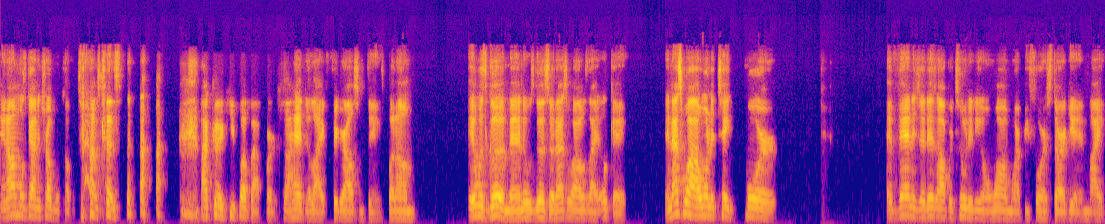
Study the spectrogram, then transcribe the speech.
and I almost got in trouble a couple times because I couldn't keep up at first. So I had to like figure out some things. But um, it was good, man. It was good. So that's why I was like, okay, And that's why I want to take more advantage of this opportunity on Walmart before it start getting like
